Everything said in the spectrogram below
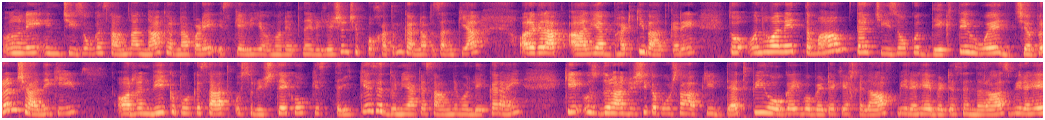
उन्होंने इन चीज़ों का सामना ना करना पड़े। इसके लिए उन्होंने अपने रिलेशनशिप को ख़त्म करना पसंद किया। और अगर आप आलिया भट्ट की बात करें तो उन्होंने तमाम तर चीज़ों को देखते हुए जबरन शादी की। और रणवीर कपूर के साथ उस रिश्ते को किस तरीके से दुनिया के सामने वो लेकर आई कि उस दौरान ऋषि कपूर साहब की डेथ भी हो गई, वो बेटे के खिलाफ भी रहे, बेटे से नाराज़ भी रहे,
